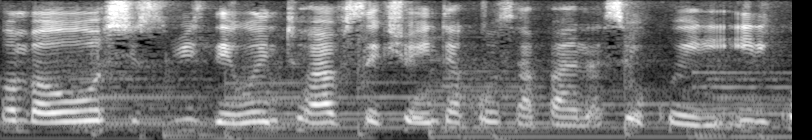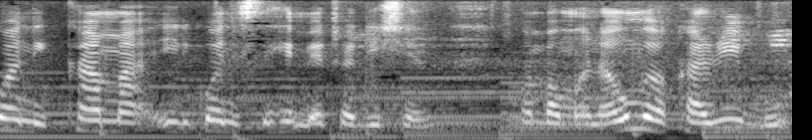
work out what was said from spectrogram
kwamba oh, sijui they went to have sexual intercourse. Hapana, sio kweli. Ilikuwa ni kama ilikuwa ni sehemu ya tradition kwamba mwanaume wa karibu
